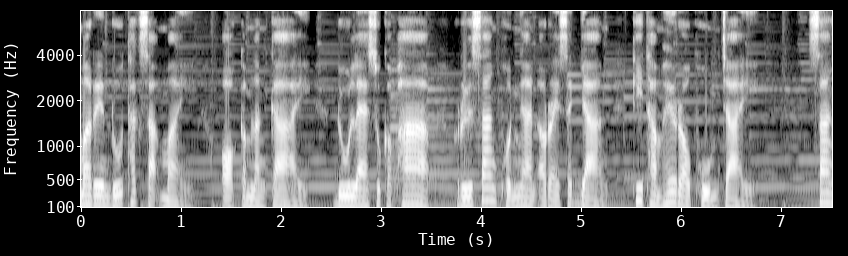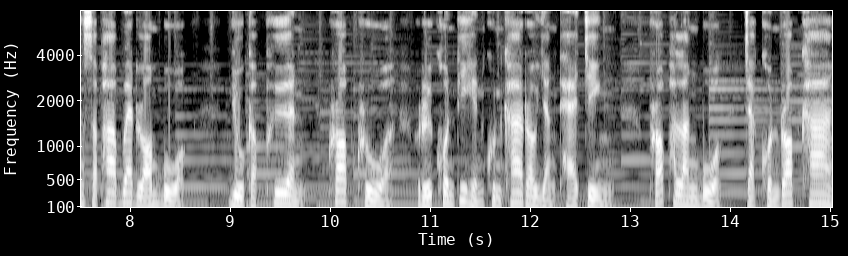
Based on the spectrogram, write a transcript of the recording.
มาเรียนรู้ทักษะใหม่ ออกกำลังกาย ดูแลสุขภาพ หรือสร้างผลงานอะไรสักอย่างที่ทำให้เราภูมิใจ สร้างสภาพแวดล้อมบวก อยู่กับเพื่อน ครอบครัว หรือคนที่เห็นคุณค่าเราอย่างแท้จริง เพราะพลังบวกจากคนรอบข้าง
